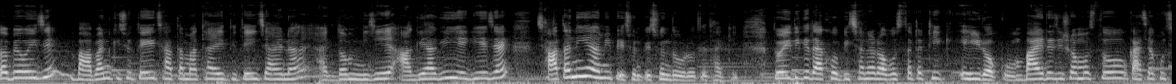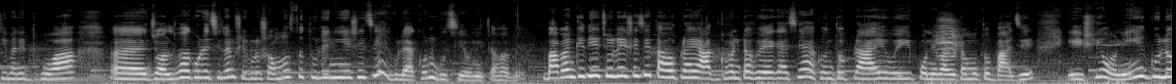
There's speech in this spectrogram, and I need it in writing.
তবে ওই যে বাবান কিছুতেই ছাতা মাথায় দিতেই চায় না, একদম নিজে আগে আগেই এগিয়ে যায়, ছাতা নিয়ে আমি পেছন পেছন দৌড়তে থাকি। তো এইদিকে দেখো বিছানার অবস্থাটা ঠিক এই রকম। বাইরে যে সমস্ত কাচাকুচি মানে ধোয়া জল ধোয়া করেছিলাম, সেগুলো সমস্ত তুলে নিয়ে এসেছি, এগুলো এখন গুছিয়েও নিতে হবে। বাবানকে দিয়ে চলে এসেছি, তাও প্রায় আধ ঘণ্টা হয়ে গেছে, এখন তো প্রায় ওই পনেরো বারোটা মতো বাজে। এসে অনেকগুলো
